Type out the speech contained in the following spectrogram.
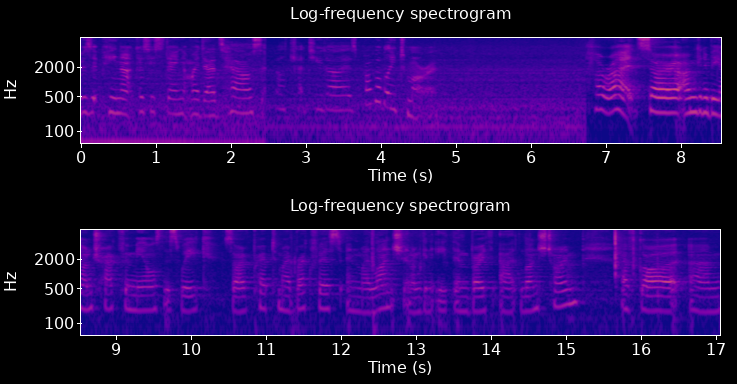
Visit Peanut because he's staying at my dad's house. I'll chat to you guys probably tomorrow. Alright, so I'm gonna be on track for meals this week. So I've prepped my breakfast and my lunch and I'm gonna eat them both at lunchtime. I've got um,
